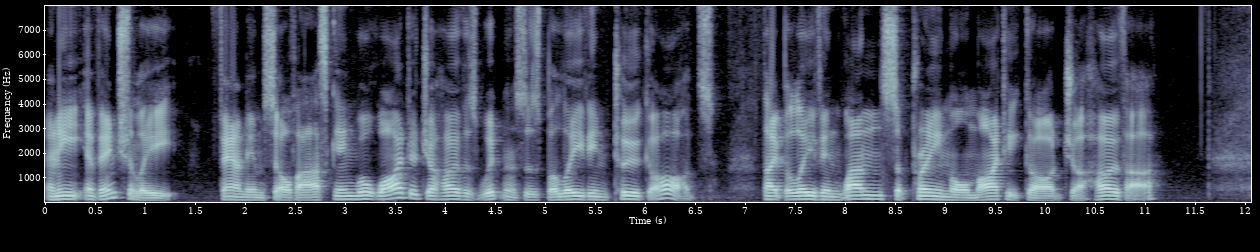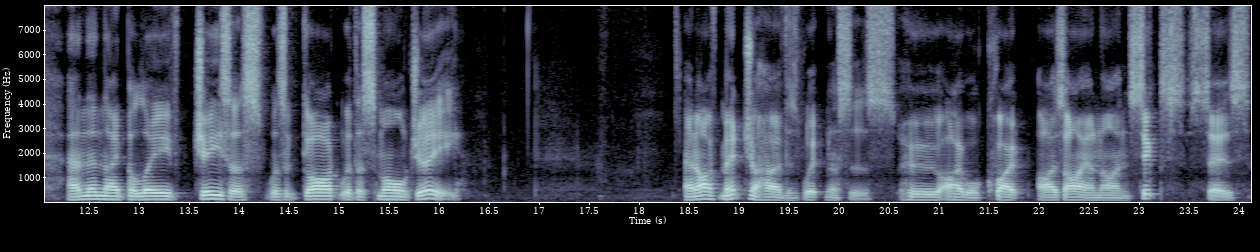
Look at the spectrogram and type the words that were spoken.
And he eventually found himself asking, well, why do Jehovah's Witnesses believe in two gods? They believe in one supreme almighty God, Jehovah, and then they believe Jesus was a God with a small g. And I've met Jehovah's Witnesses who I will quote Isaiah 9 6 says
